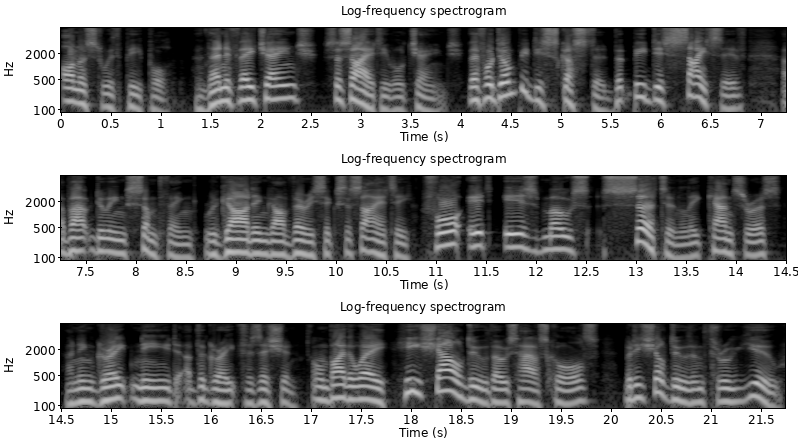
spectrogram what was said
honest with people. And then, if they change, society will change. Therefore, don't be disgusted, but be decisive about doing something regarding our very sick society, for it is most certainly cancerous and in great need of the great physician. Oh, and by the way, he shall do those house calls but he shall do them through you.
